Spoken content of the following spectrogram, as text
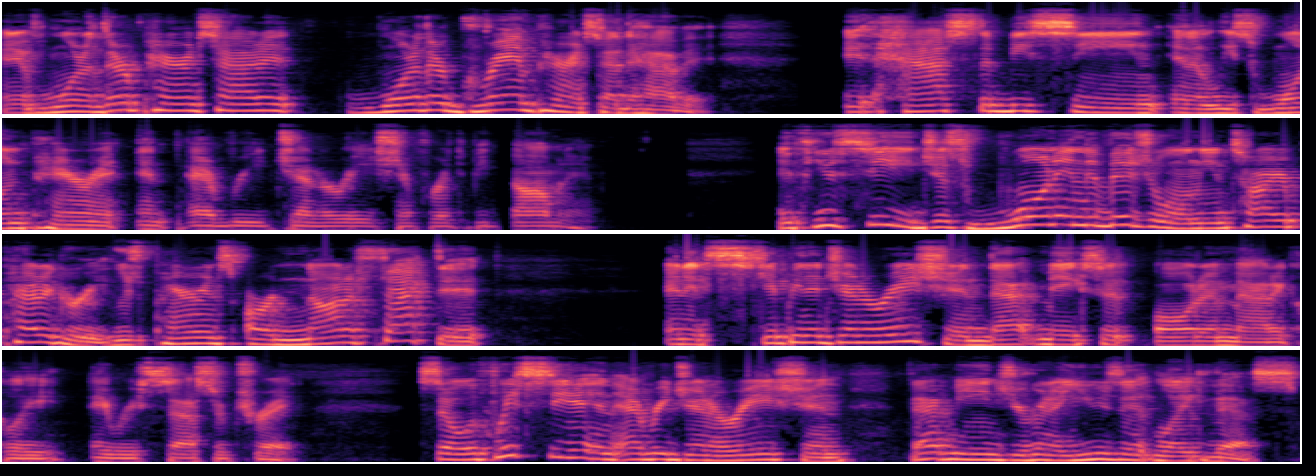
And if one of their parents had it, one of their grandparents had to have it it has to be seen in at least one parent in every generation for it to be dominant. If you see just one individual in the entire pedigree whose parents are not affected and it's skipping a generation, that makes it automatically a recessive trait. So if we see it in every generation, that means you're going to use it like this.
